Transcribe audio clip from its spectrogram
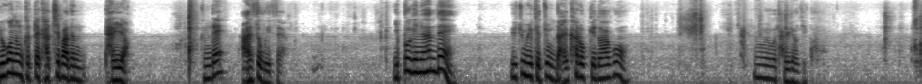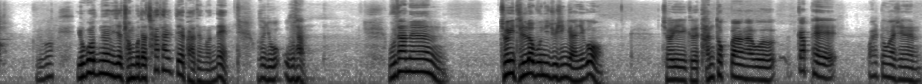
요거는 그때 같이 받은 달력. 근데 안 쓰고 있어요. 이쁘기는 한데 요즘 이렇게 좀 날카롭기도 하고 요거 달력이고 그리고 요거는 이제 전부 다 차 살 때 받은 건데 우선 요 우산 우산은 저희 딜러분이 주신 게 아니고 저희 그 단톡방하고 카페 활동하시는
